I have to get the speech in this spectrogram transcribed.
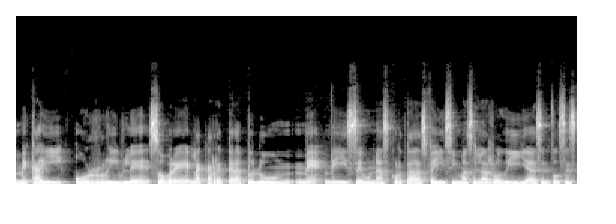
me caí horrible sobre la carretera Tulum, me, me hice unas cortadas feísimas en las rodillas, entonces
